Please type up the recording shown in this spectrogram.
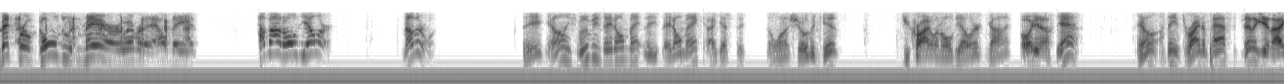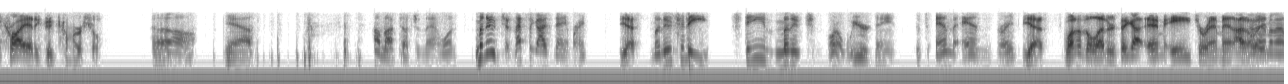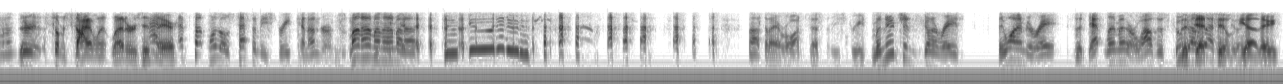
Metro Goldwyn Mayer or whoever the hell made it. How about Old Yeller? Another one. They, you know, these movies they don't make. They, they don't make it. I guess they don't want to show the kids. Did you cry when Old Yeller got it? Oh yeah. Yeah. You know, I think it's right in passage. Then again, I cry at a good commercial. Oh, yeah. I'm not touching that one. Mnuchin, that's the guy's name, right? Yes. Mnuchin? Steve. Steve Mnuchin. What a weird name. It's M N, right? Yes. One of the letters they got M H or M N. I don't know. There's some silent letters in That- there. That's one of those Sesame Street conundrums. Not that I ever watched Sesame Street. Mnuchin's going to raise. They want him to raise the debt limit, or how's this? Who the debt ceiling. Yeah, they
